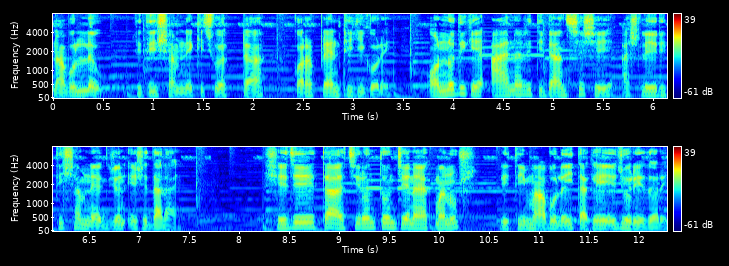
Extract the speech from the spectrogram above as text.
না বললেও রীতির সামনে কিছু একটা করার প্ল্যান ঠিকই করে। অন্যদিকে আয়না রীতি ডান্স শেষে আসলে রীতির সামনে একজন এসে দাঁড়ায়। সে যে তার চিরন্তন চেনা এক মানুষ রীতি মা বলেই তাকে জড়িয়ে ধরে।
